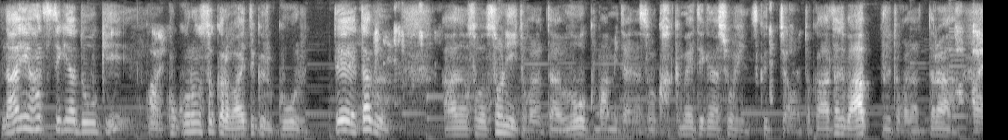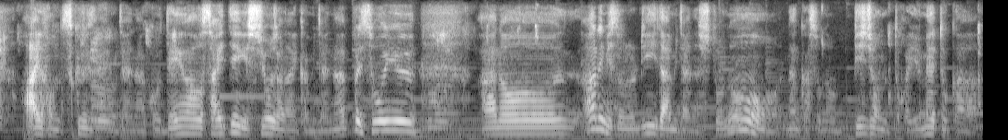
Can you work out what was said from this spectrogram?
内発的な動機、心の底から湧いてくるゴールって多分あのそのソニーとかだったらウォークマンみたいなその革命的な商品作っちゃおうとか例えばアップルとかだったらはい。iPhone 作るぜみたいなこう電話を再定義しようじゃないかみたいなやっぱりそういううんあのーある意味そのリーダーみたいな人のなんかそのビジョンとか夢とか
